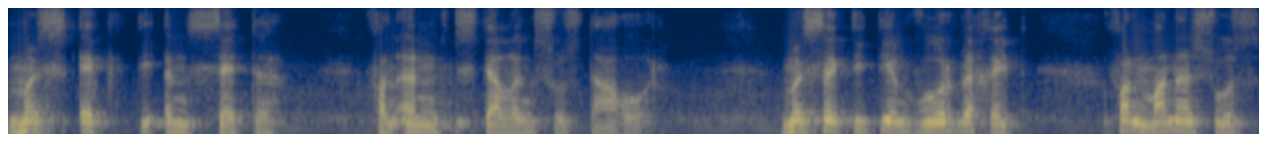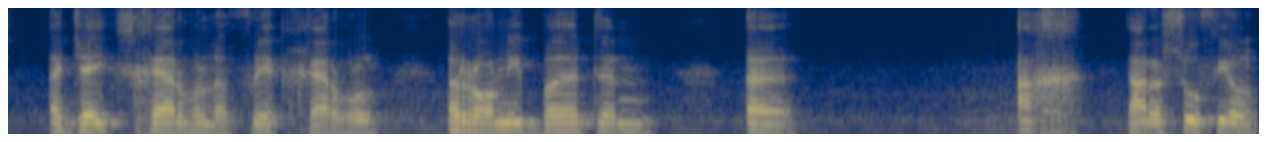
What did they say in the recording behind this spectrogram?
mis ek die insette van instellings soos daaroor mis ek die teenwoordigheid van manne soos 'n Jake Gerwel, 'n Freek Gerwel, 'n Ronnie Burton, 'n ag, daar is soveel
